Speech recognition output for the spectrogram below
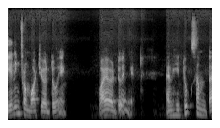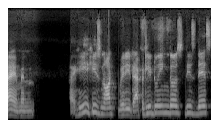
gaining from what you're doing why are you doing it and he took some time and uh, he he's not very rapidly doing those these days.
